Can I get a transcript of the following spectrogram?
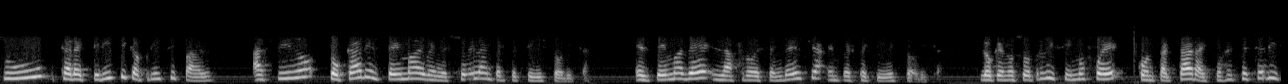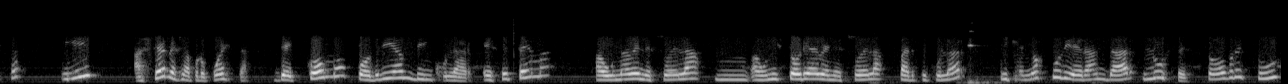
su característica principal ha sido tocar el tema de Venezuela en perspectiva histórica, el tema de la afrodescendencia en perspectiva histórica. Lo que nosotros hicimos fue contactar a estos especialistas y hacerles la propuesta de cómo podrían vincular ese tema a una Venezuela, mm, a una historia de Venezuela particular y que nos pudieran dar luces sobre sus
